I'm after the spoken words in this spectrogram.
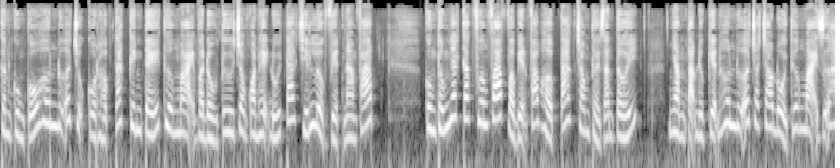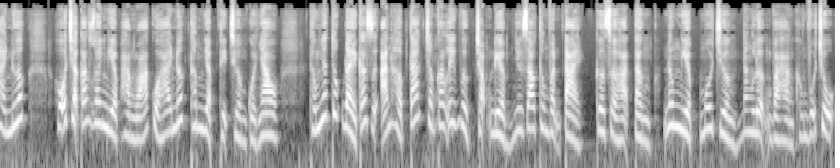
cần củng cố hơn nữa trụ cột hợp tác kinh tế, thương mại và đầu tư trong quan hệ đối tác chiến lược Việt Nam-Pháp, cùng thống nhất các phương pháp và biện pháp hợp tác trong thời gian tới, nhằm tạo điều kiện hơn nữa cho trao đổi thương mại giữa hai nước, hỗ trợ các doanh nghiệp hàng hóa của hai nước thâm nhập thị trường của nhau, thống nhất thúc đẩy các dự án hợp tác trong các lĩnh vực trọng điểm như giao thông vận tải, cơ sở hạ tầng, nông nghiệp, môi trường, năng lượng và hàng không vũ trụ,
